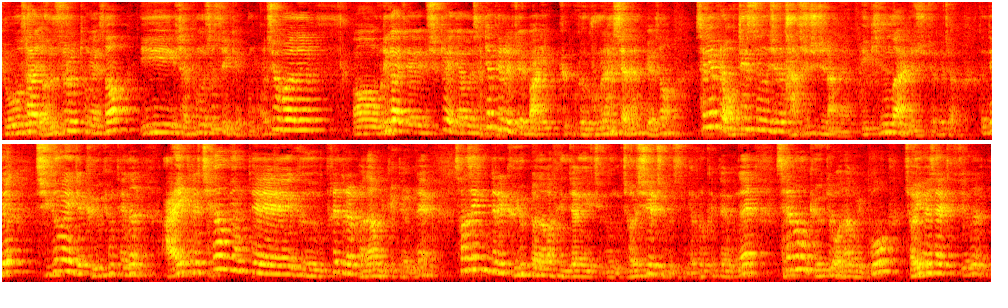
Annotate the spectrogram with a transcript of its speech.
교사 연수를 통해서 이 제품을 쓸 수 있게끔. 어찌 보면은 어, 우리가 이제 쉽게 얘기하면 색연필을 이제 많이 그, 그 구매를 하시잖아요. 학교에서 색연필을 어떻게 쓰는지를 가르쳐 주진 않아요. 이 기능만 알려주죠. 그죠? 근데 지금의 이제 교육 형태는 아이들의 체험 형태의 그 트렌드를 변하고 있기 때문에 선생님들의 교육 변화가 굉장히 지금 절실해지고 있습니다. 그렇기 때문에 새로운 교육들을 원하고 있고 저희 회사의 특징은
